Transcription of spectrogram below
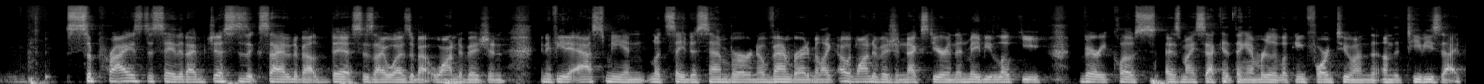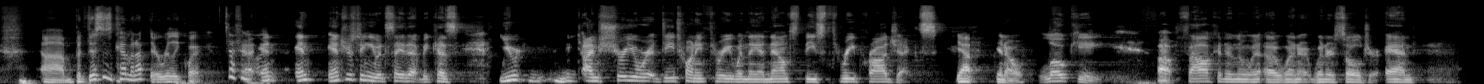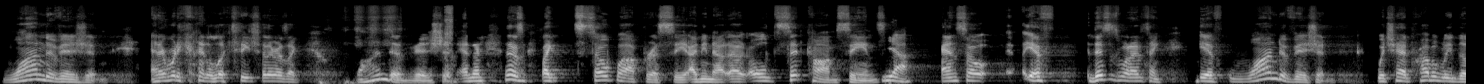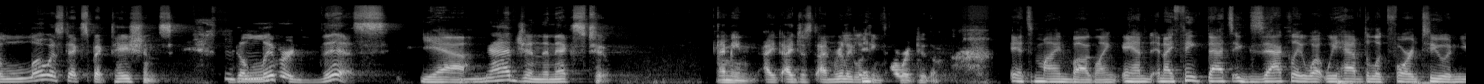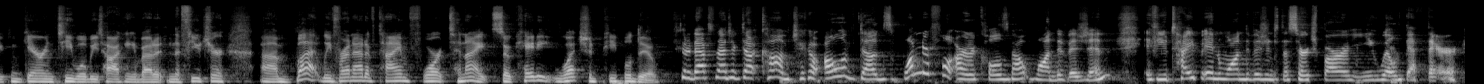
surprised to say that I'm just as excited about this as I was about WandaVision. And if you'd asked me in, let's say, December or November, I'd have been like, oh, WandaVision next year, and then maybe Loki very close as my second thing I'm really looking forward to on the on the TV side. Um, but this is coming up there really quick. Definitely. and, and interesting you would say that because you, I'm sure you were at D23 when they announced these three projects. Yep. You know, Loki, uh, Falcon and the uh, Winter, Winter Soldier, and WandaVision. And everybody kind of looked at each other and was like, WandaVision. And then there was like soap opera scene, I mean, uh, uh, old sitcom scenes. Yeah. And so if this is what I'm saying, if WandaVision, which had probably the lowest expectations, mm-hmm. delivered this, yeah, imagine the next two. I mean, I, I just I'm really looking it's, forward to them it's mind-boggling. And and i think that's exactly what we have to look forward to and you can guarantee we'll be talking about it in the future. Um, but we've run out of time for tonight. So katie what should people do? Go to dapsmagic.com check out all of doug's wonderful articles about wandavision. If you type in wandavision to the search bar you will get there.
